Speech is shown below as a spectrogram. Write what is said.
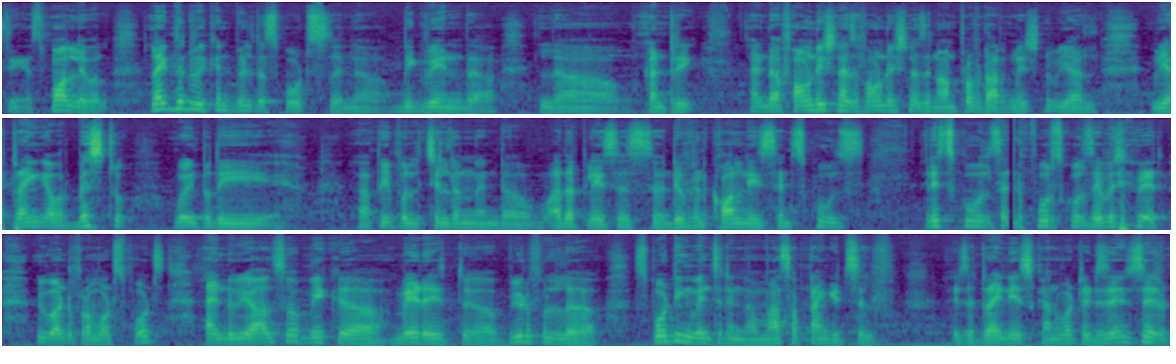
thing, a small level. Like that, we can build the sports in a big way in the uh, country. And uh, foundation as a foundation as a non-profit organization, we are we are trying our best to go into the people, children, and uh, other places, uh, different colonies and schools, rich schools and poor schools everywhere. We want to promote sports, and we also make uh, made it uh, beautiful uh, sporting venture in uh, Tank itself. It's a drainage converted. It's a, it's a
